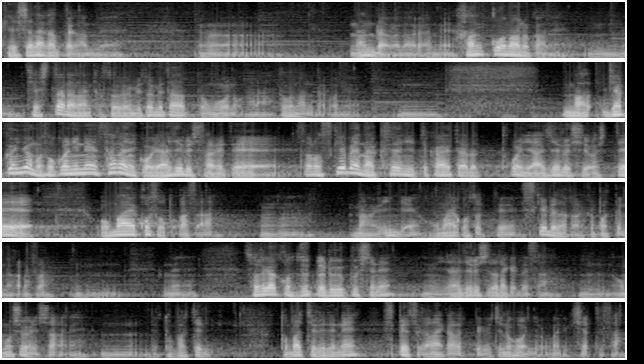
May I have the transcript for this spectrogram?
消してなかったからね、うん、なんだろうなあれはね犯行なのかね、うん、消したらなんかそれを認めたと思うのかな。どうなんだろうね、うん。まあ、逆にでもそこにねさらにこう矢印されてそのスケベなくせにって書いてあるところに矢印をしてお前こそとかさ、うん、まあいいんだよ。お前こそってスケベだから配ってんだからさ、うん。ね、それがこうずっとループしてね、うん、矢印だらけでさ、うん、面白いにしたらね、うん、でとばちりとばちりでねスペースがないからってうちの方に生まれてきちゃってさ、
